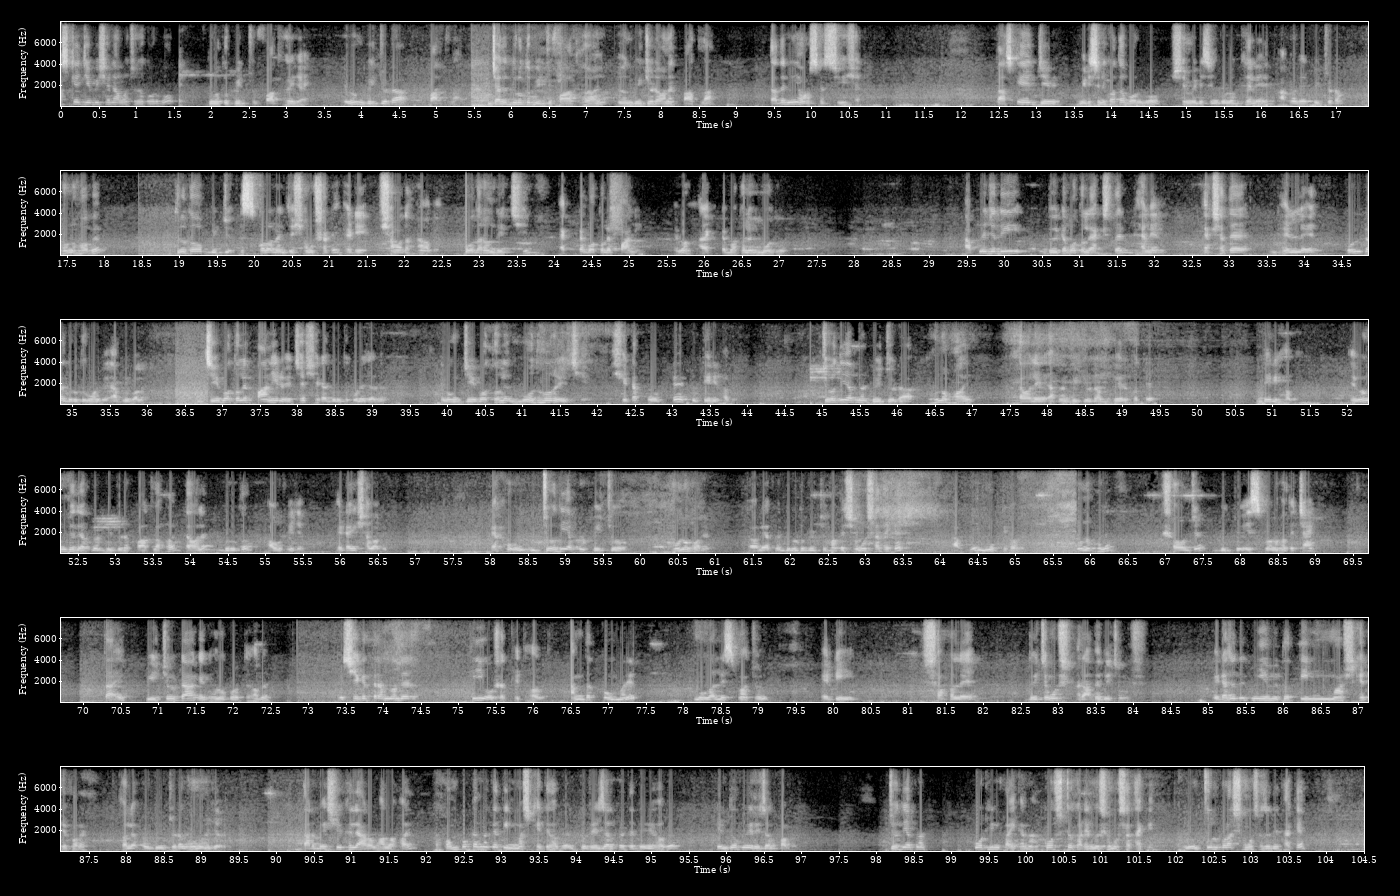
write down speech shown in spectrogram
আজকে যে বিষয় নিয়ে আলোচনা করব, দ্রুত বীর্যপাত হয়ে যায় এবং বীর্যটা পাতলা। যাদের দ্রুত বীর্যপাত হয় এবং বীর্যটা অনেক পাতলা, তাদের নিয়ে আজকের চিকিৎসাটা আজকে যে মেডিসিনের কথা বলব সে মেডিসিনগুলো খেলে আপনাদের বীর্যটা ঘন হবে। দ্রুত বীর্য স্খলনের যে সমস্যাটি, এটি সমাধান হবে। উদাহরণ দিচ্ছি, একটা বোতলে পানি এবং আরেকটা বোতলে মধু। আপনি যদি দুইটা বোতল একসাথে ঢেলেন, একসাথে ঢেললে কোনটা দ্রুত পড়বে আপনি বলেন। যে বোতলে পানি রয়েছে, সেটা দ্রুত পড়ে যাবে এবং যে বোতলে মধু রয়েছে, সেটা পড়তে একটু দেরি হবে। যদি আপনার বীর্যটা ঘন হয়, তাহলে আপনার বীর্যটা বের হতে দেরি হবে এবং যদি আপনার বীর্যটা পাতলা হয়, তাহলে দ্রুত আউট হয়ে যাবে। এটাই স্বাভাবিক। এখন যদি আপনার বীর্য ঘন করেন, তাহলে আপনার দ্রুত বীর্যপাতের সমস্যা থেকে আপনি মুক্তি পাবেন। ঘন হলে সহজে বীর্য স্খলন হতে চায় তাই বীর্যটা আগে ঘন করতে হবে। তো সেক্ষেত্রে আপনাদের কী ঔষধ খেতে হবে? আমদাদ কোম্পানির মুগালিস মাচুন এটি সকালে দুই চামচ, রাতে দুই চামচ। এটা যদি নিয়মিত তিন মাস খেতে পারেন তাহলে আপনার বীর্যটা ঘন হয়ে যাবে। তার বেশি খেলে আরও ভালো হয়। কমপক্ষে আপনাকে তিন মাস খেতে হবে, একটু রেজাল্ট পেতে দেরি হবে, কিন্তু আপনি রেজাল্ট পাবেন। যদি আপনার কঠিন পায়খানা, কোষ্ঠকাঠিন্য সমস্যা থাকে এবং চুল পড়ার সমস্যা যদি থাকে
